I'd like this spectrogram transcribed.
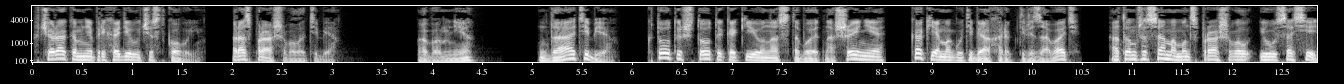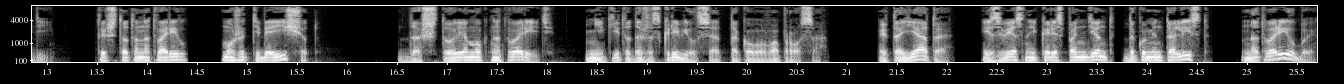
Вчера ко мне приходил участковый. Расспрашивал о тебе». «Обо мне?» «Да, о тебе. Кто ты, что ты, какие у нас с тобой отношения, как я могу тебя охарактеризовать. О том же самом он спрашивал и у соседей. Ты что-то натворил? Может, тебя ищут?» «Да что я мог натворить?» Никита даже скривился от такого вопроса. «Это я-то Известный корреспондент-документалист натворил бы,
